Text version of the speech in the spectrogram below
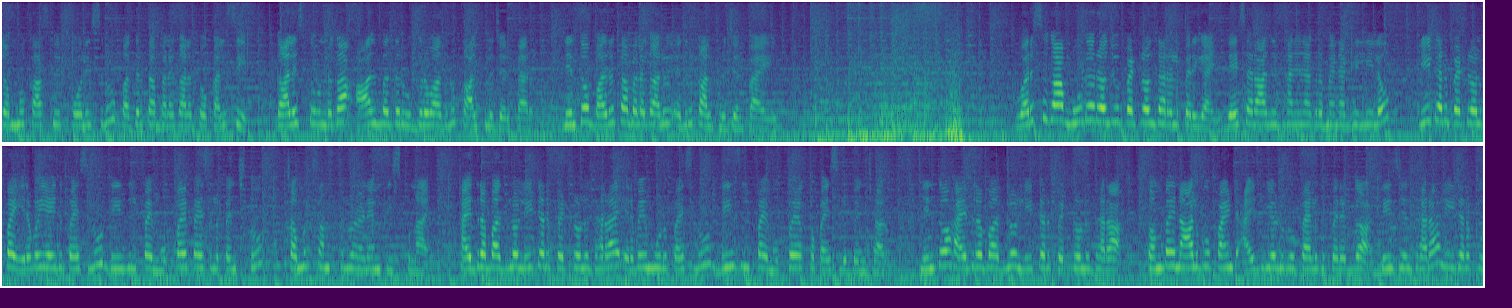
జమ్మూ కాశ్మీర్ పోలీసులు భద్రతా బలగాలతో కలిసి గాలిస్తూ ఉండగా ఆల్ బదర్ ఉగ్రవాదులు కాల్పులు జరిపారు. దీంతో భద్రతా బలగాలు ఎదురుకాల్పులు జరిపాయి. వరుసగా మూడో రోజు పెట్రోల్ ధరలు పెరిగాయి. దేశ రాజధాని నగరమైన ఢిల్లీలో లీటర్ పెట్రోల్పై ఇరవై ఐదు పైసలు డీజిల్పై ముప్పై పైసలు పెంచుతూ చమురు సంస్థలు నిర్ణయం తీసుకున్నాయి. హైదరాబాద్లో లీటర్ పెట్రోల్ ధర ఇరవై మూడు పైసలు డీజిల్పై ముప్పై ఒక్క పైసలు పెంచారు. దీంతో హైదరాబాద్లో లీటర్ పెట్రోల్ ధర తొంభై నాలుగు పాయింట్ ఐదు ఏడు రూపాయలకు పెరగ్గా డీజిల్ ధర లీటర్కు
